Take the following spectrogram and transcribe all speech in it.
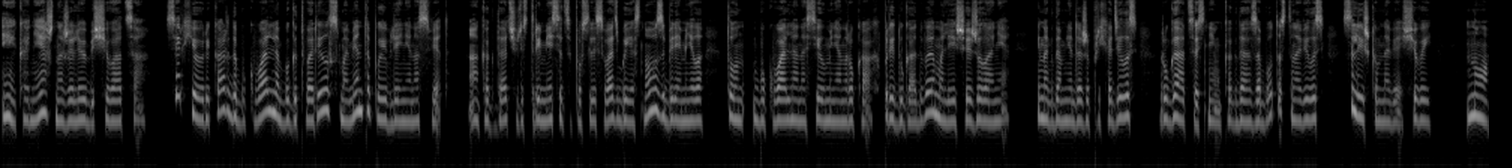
И, конечно же, любящего отца. Серхио Рикардо буквально боготворил с момента появления на свет. А когда через три месяца после свадьбы я снова забеременела, то он буквально носил меня на руках, предугадывая малейшие желания. Иногда мне даже приходилось ругаться с ним, когда забота становилась слишком навязчивой. Но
